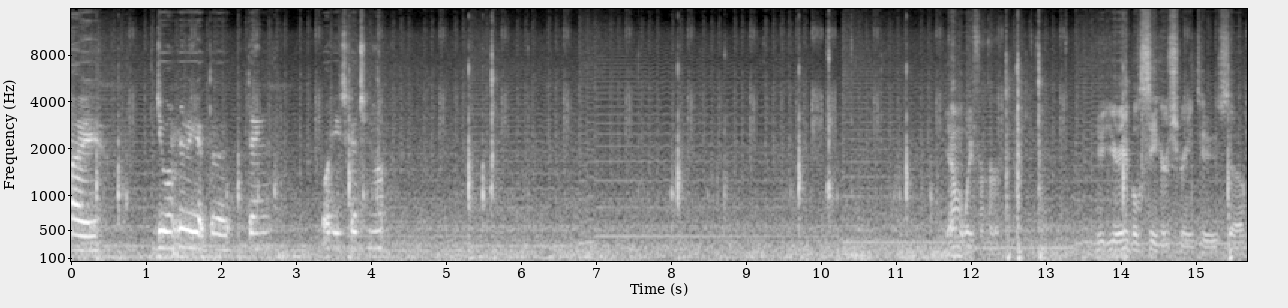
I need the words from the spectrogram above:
I. Do you want me to get the thing while he's catching up? Yeah, I'm away from her. You're able to see her screen too, so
